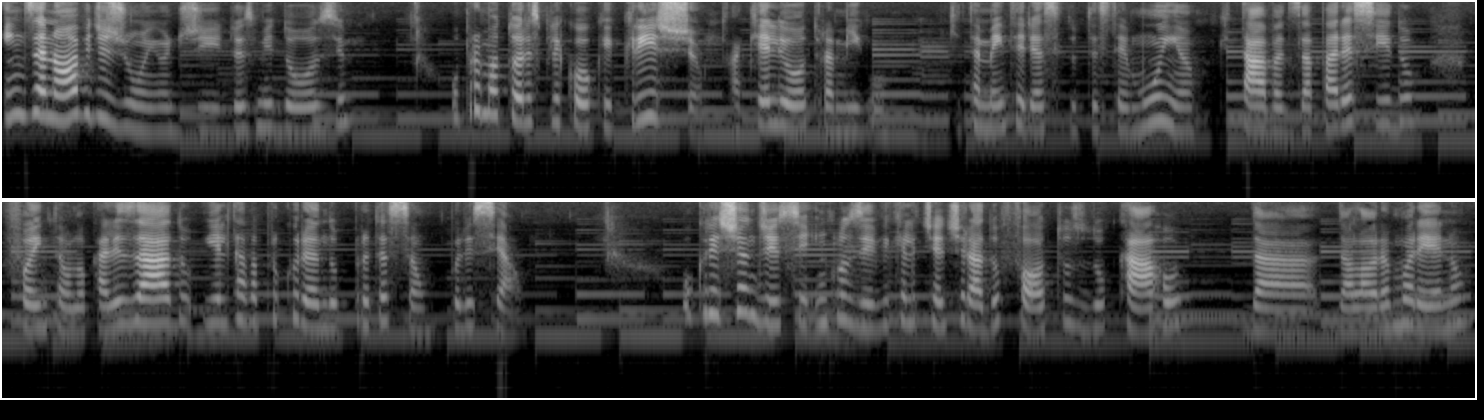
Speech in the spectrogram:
Em 19 de junho de 2012, o promotor explicou que Christian, aquele outro amigo que também teria sido testemunha, que estava desaparecido, foi então localizado e ele estava procurando proteção policial. O Christian disse, inclusive, que ele tinha tirado fotos do carro da, da Laura Moreno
